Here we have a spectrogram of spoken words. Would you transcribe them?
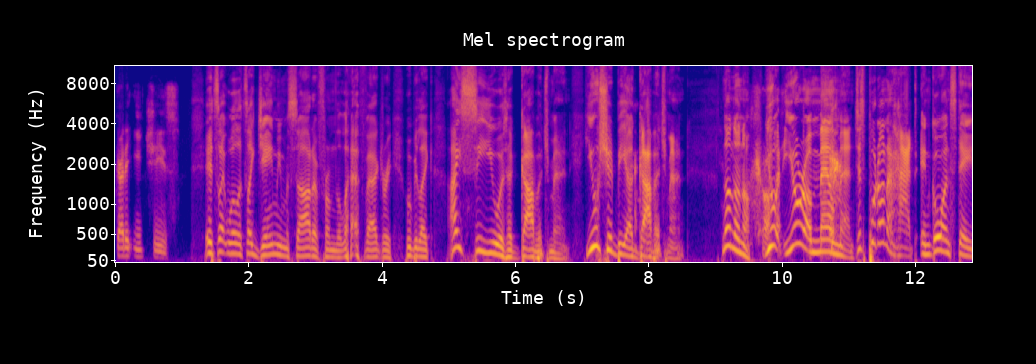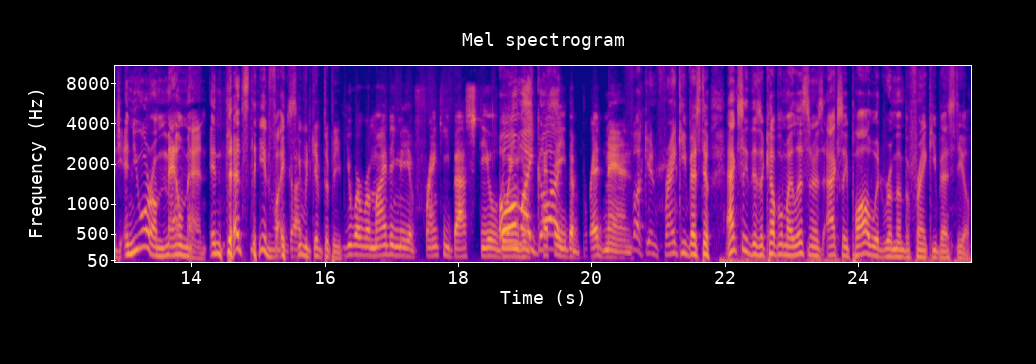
got to eat cheese. It's like, well, it's like Jamie Masada from the Laugh Factory who'd be like, I see you as a garbage man. You should be a garbage man. No, no, no. You, you're a mailman. Just put on a hat and go on stage, and you are a mailman. And that's the advice he would give to people. You were reminding me of Frankie Bastille Oh my his God. Pepe the Bread Man. Fucking Frankie Bastille. Actually, there's a couple of my listeners. Actually, Paul would remember Frankie Bastille.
